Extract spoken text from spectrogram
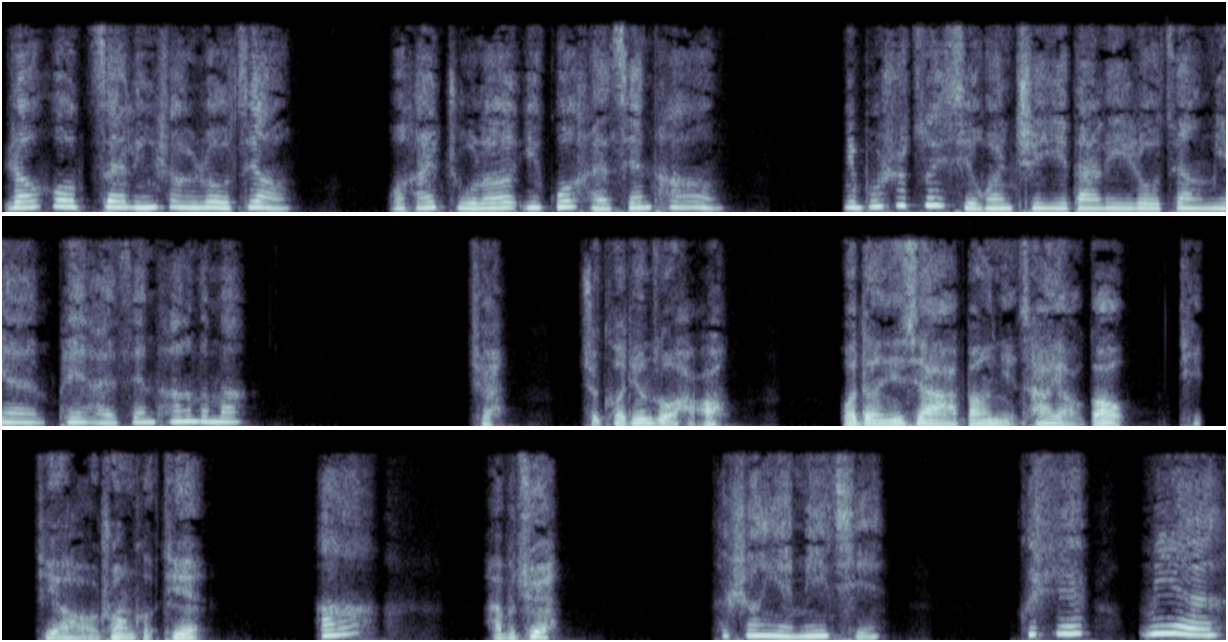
然后再淋上肉酱。我还煮了一锅海鲜汤。你不是最喜欢吃意大利肉酱面配海鲜汤的吗？”去，去客厅坐好，我等一下帮你擦药膏，贴贴好创可贴。啊，还不去？他双眼眯起。可是面，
